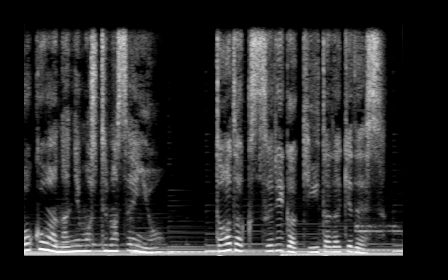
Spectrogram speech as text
僕は何もしてませんよ。ただ薬が効いただけです。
